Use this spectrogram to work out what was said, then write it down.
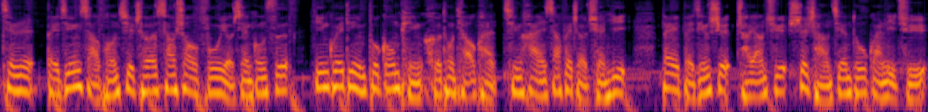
近日，北京小鹏汽车销售服务有限公司因规定不公平合同条款侵害消费者权益，被北京市朝阳区市场监督管理局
